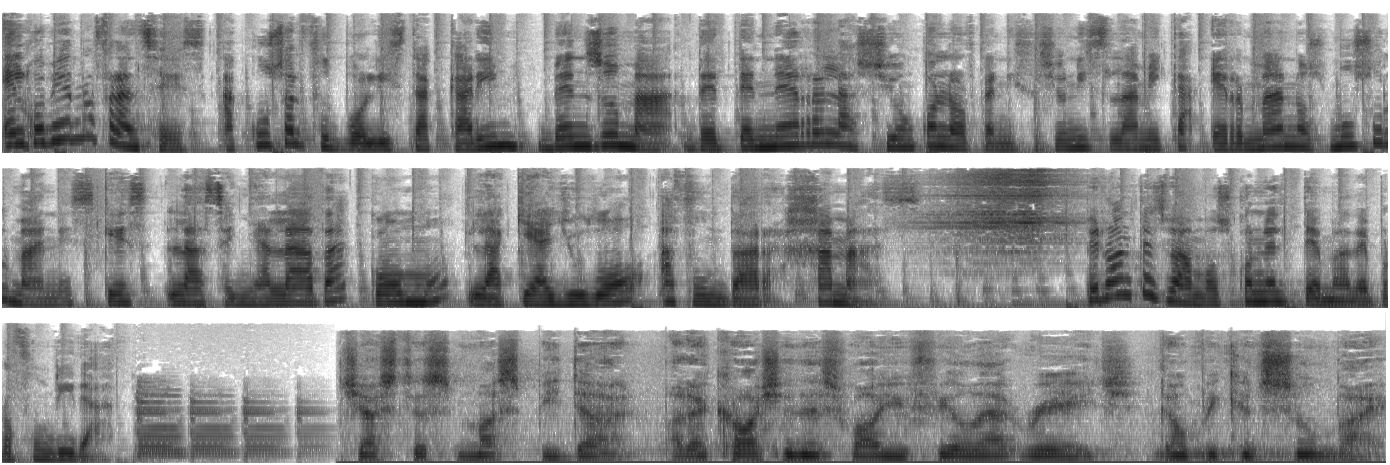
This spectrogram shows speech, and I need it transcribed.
El gobierno francés acusa al futbolista Karim Benzema de tener relación con la organización islámica Hermanos Musulmanes, que es la señalada como la que ayudó a fundar Hamas. Pero antes vamos con el tema de profundidad. Justice must be done. But I caution this while you feel that rage, don't be consumed by it.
